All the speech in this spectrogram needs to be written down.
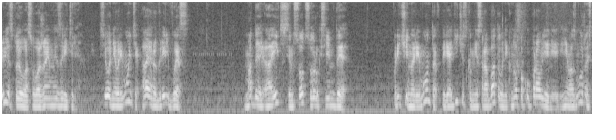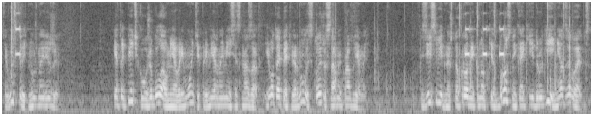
Приветствую вас, уважаемые зрители. Сегодня в ремонте аэрогриль VES. Модель AX747D. Причина ремонта в периодическом несрабатывании кнопок управления и невозможности выставить нужный режим. Эта печка уже была у меня в ремонте примерно месяц назад, и вот опять вернулась с той же самой проблемой. Здесь видно, что кроме кнопки сброс никакие другие не отзываются.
